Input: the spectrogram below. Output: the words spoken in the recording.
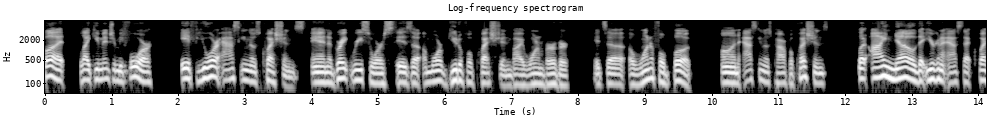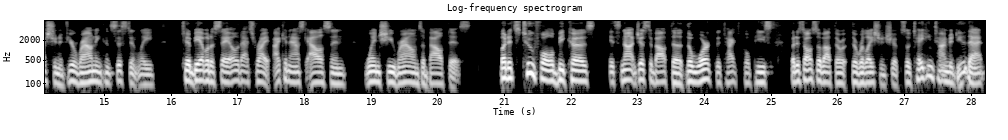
But like you mentioned before, if you're asking those questions and a great resource is a, a more beautiful question by Warren Berger. It's a, a wonderful book on asking those powerful questions. But I know that you're going to ask that question if you're rounding consistently to be able to say, Oh, that's right. I can ask Allison when she rounds about this. But it's twofold because it's not just about the, the work, the tactical piece, but it's also about the, the relationship. So taking time to do that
